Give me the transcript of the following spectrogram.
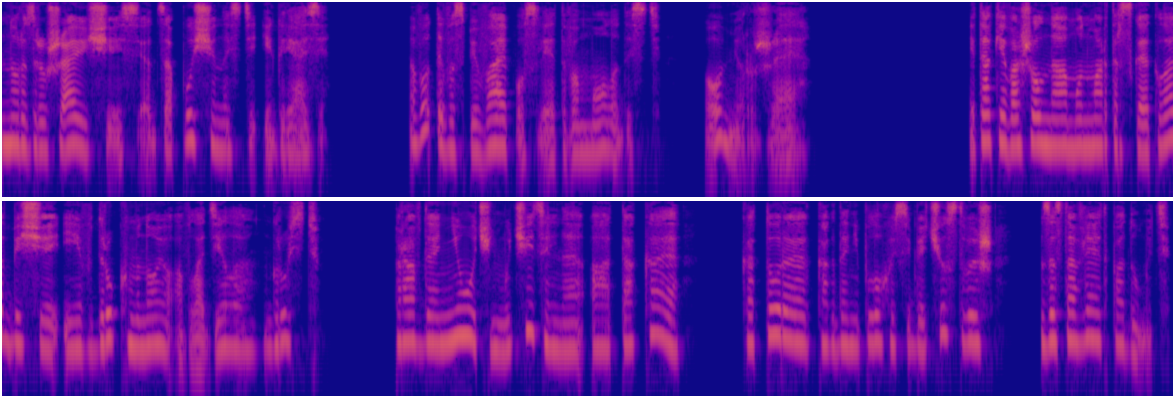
но разрушающаяся от запущенности и грязи. Вот и воспевай после этого молодость, о Мюрже. Итак, я вошел на Монмартерское кладбище, и вдруг мною овладела грусть. Правда, не очень мучительная, а такая, которая, когда неплохо себя чувствуешь, заставляет подумать.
